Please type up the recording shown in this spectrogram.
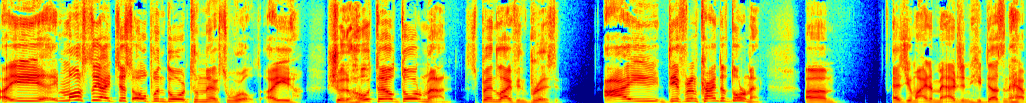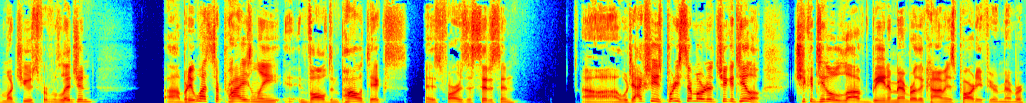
I mostly I just open door to next world. I should hotel doorman spend life in prison. I different kind of doorman. Um, as you might imagine, he doesn't have much use for religion, uh, but he was surprisingly involved in politics as far as a citizen, uh, which actually is pretty similar to Chikatilo. Chikatilo loved being a member of the Communist Party, if you remember,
